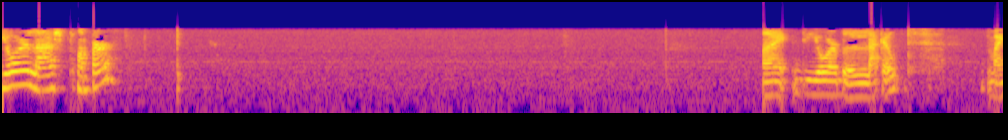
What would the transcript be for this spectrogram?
Dior Lash Plumper. My Dior Blackout, my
